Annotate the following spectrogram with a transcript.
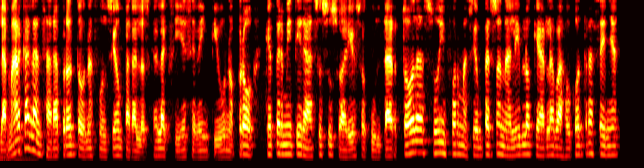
la marca lanzará pronto una función para los Galaxy S21 Pro que permitirá a sus usuarios ocultar toda su información personal y bloquearla bajo contraseña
